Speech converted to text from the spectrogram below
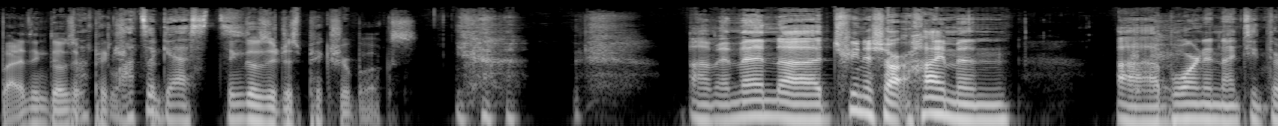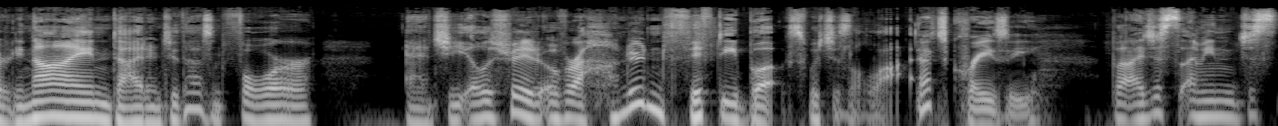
But I think those are lots, picture. lots of guests. I think those are just picture books. Yeah. Um, and then uh, Trina Schart Hyman, uh, born in 1939, died in 2004, and she illustrated over 150 books, which is a lot. That's crazy. But I just, I mean, just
